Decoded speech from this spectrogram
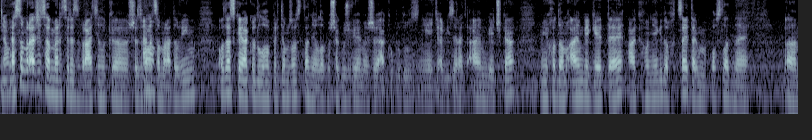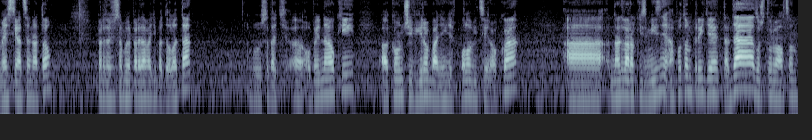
No. Ja som rád, že sa Mercedes vrátil k 6 valcom radovým. Otázka je, ako dlho pri tom zostane, lebo však už vieme, že ako budú znieť a vyzerať AMGčka. Mimochodom AMG GT, ak ho niekto chce, tak má posledné e, mesiace na to, pretože sa bude predávať iba do leta. Budú sa dať e, objednávky, končí výroba niekde v polovici roka a na dva roky zmizne a potom príde, tada, so štvorvalcom.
